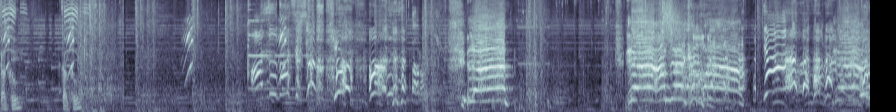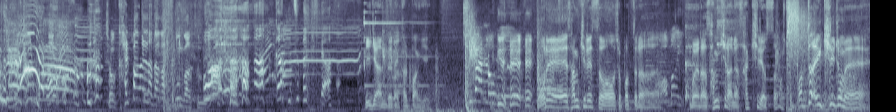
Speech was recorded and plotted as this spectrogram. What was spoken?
까꿍. 까꿍. 아, 나 진짜. 으아! 으아! 안돼 컴파! 야! 안돼 컴파! 저 칼빵 하려다가 죽은 것 같은데. 깜짝이야. 이게 안 되네 갈빵이 시발놈이. 뭐래 3킬 했어 족밥들아. 뭐야 나 3킬 아니야 4킬이었어? 족밥들아 1킬 좀해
